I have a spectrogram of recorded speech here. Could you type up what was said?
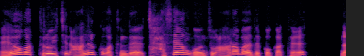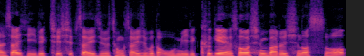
에어가 들어있진 않을 것 같은데 자세한 건 좀 알아봐야 될 것 같아. 난 사이즈 270 사이즈, 정 사이즈보다 5mm 크게 해서 신발을 신었어.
